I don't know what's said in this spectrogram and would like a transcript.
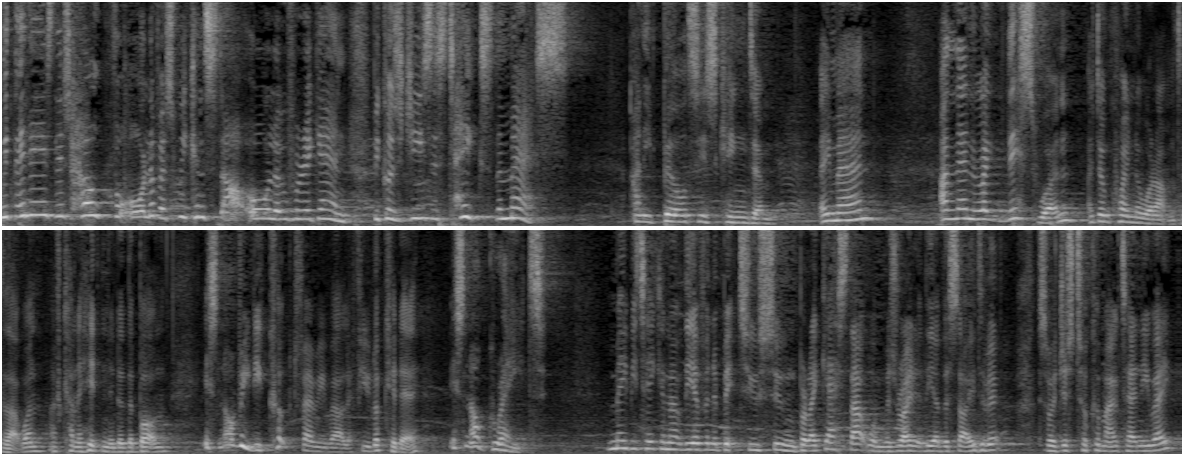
With, it is, there's hope for all of us. We can start all over again because Jesus takes the mess and he builds his kingdom. Amen? And then, like this one, I don't quite know what happened to that one. I've kind of hidden it at the bottom. It's not really cooked very well if you look at it. It's not great. Maybe taken out the oven a bit too soon, but I guess that one was right at the other side of it. So I just took them out anyway.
